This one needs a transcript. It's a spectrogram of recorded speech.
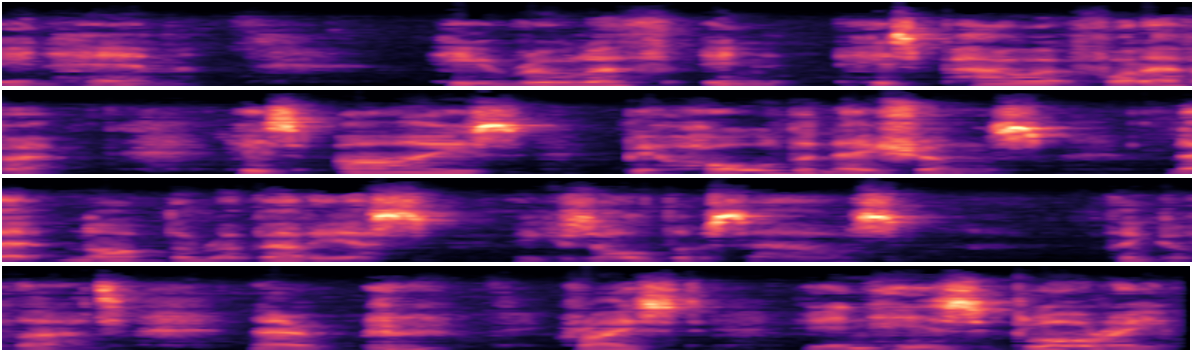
in him. He ruleth in his power forever. His eyes behold the nations. Let not the rebellious exalt themselves. Think of that. Now, Christ in his glory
